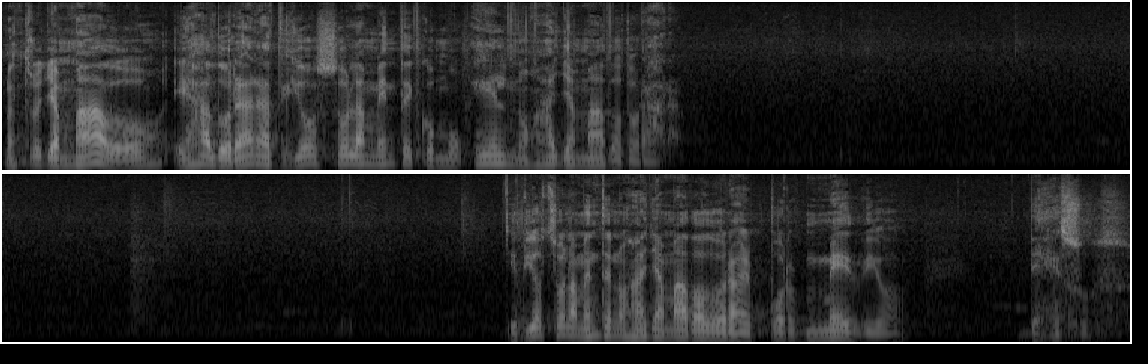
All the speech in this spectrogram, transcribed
Nuestro llamado es adorar a Dios solamente como Él nos ha llamado a adorar. Y Dios solamente nos ha llamado a adorar por medio de Jesús.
